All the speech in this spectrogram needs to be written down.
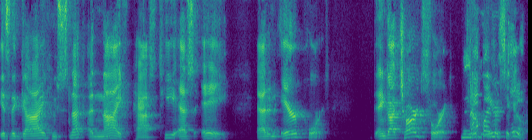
is the guy who snuck a knife past TSA at an airport and got charged for it. Not by mistake. ago.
